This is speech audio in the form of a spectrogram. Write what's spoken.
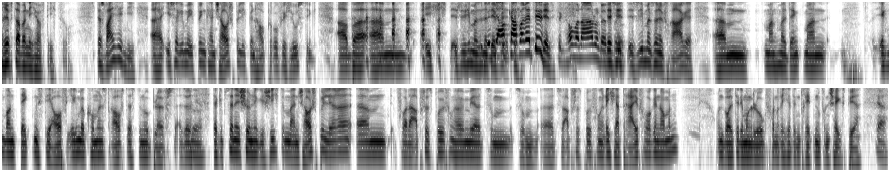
Trifft aber nicht auf dich zu. Das weiß ich nicht. Äh, ich sage immer, ich bin kein Schauspieler, ich bin hauptberuflich lustig, aber ähm, ich, es ist immer so eine bist ja auch Kabarettist. Das, Da kommen wir noch dazu. das, ist, das ist immer so eine Frage. Ähm, manchmal denkt man, irgendwann decken es dir auf, irgendwann kommen es drauf, dass du nur blöffst. Also da gibt's eine schöne Geschichte. Mein Schauspiellehrer ähm, vor der Abschlussprüfung habe ich mir zum, zum, äh, zur Abschlussprüfung Richard III vorgenommen und wollte den Monolog von Richard III. von Shakespeare Ja.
